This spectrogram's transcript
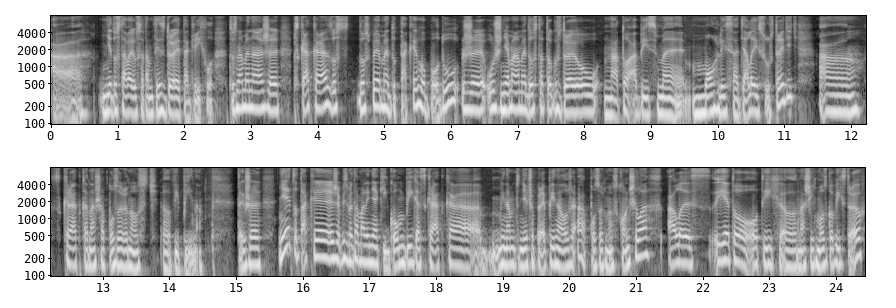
a nedostávajú sa tam tie zdroje tak rýchlo. To znamená, že skrátka raz dospieme do takého bodu, že už nemáme dostatok zdrojov na to, aby sme mohli sa ďalej sústrediť a skrátka naša pozornosť e, vypína. Takže nie je to také, že by sme tam mali nejaký gombík a skrátka by nám to niečo prepínalo, že a pozornosť skončila, ale je to o tých e, našich mozgových zdrojoch.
